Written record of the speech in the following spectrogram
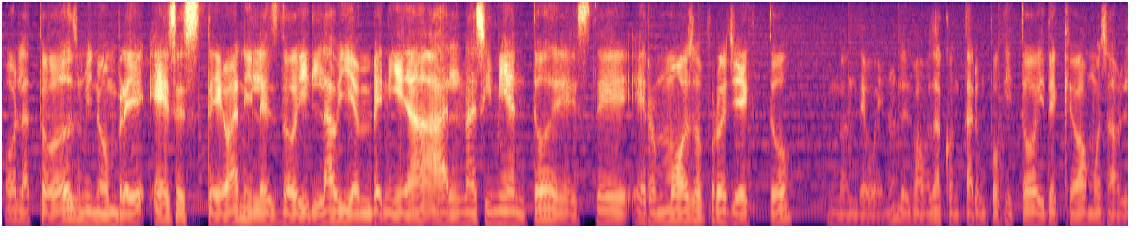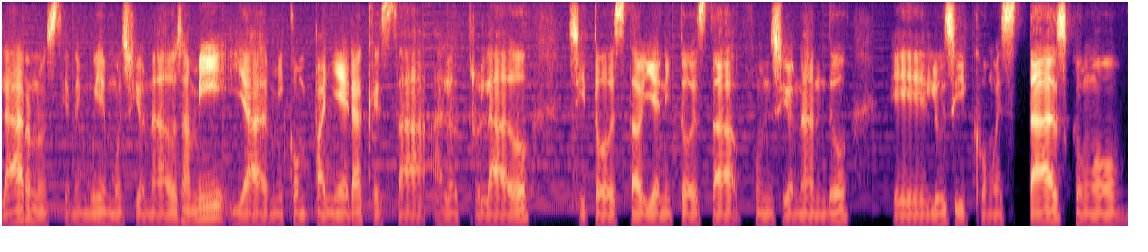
Hola a todos, mi nombre es Esteban y les doy la bienvenida al nacimiento de este hermoso proyecto donde, bueno, les vamos a contar un poquito hoy de qué vamos a hablar. Nos tiene muy emocionados a mí y a mi compañera que está al otro lado. Si todo está bien y todo está funcionando. Eh, Lucy, ¿cómo estás? ¿Cómo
